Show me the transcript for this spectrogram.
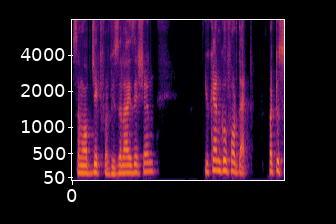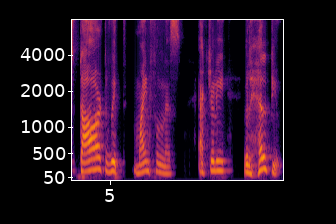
some object for visualization, you can go for that. But to start with mindfulness actually will help you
